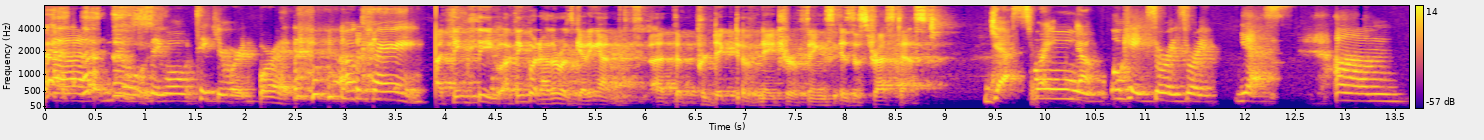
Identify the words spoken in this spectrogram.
uh, no, they won't take your word for it. okay. I think the I think what Heather was getting at at the predictive nature of things is the stress test. Yes. Right. Oh, Yeah. okay. Sorry, sorry. Yes. Um,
